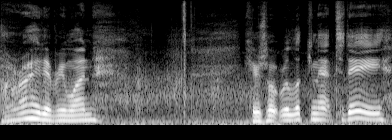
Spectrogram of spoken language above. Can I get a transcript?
All right, everyone. Here's what we're looking at today.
